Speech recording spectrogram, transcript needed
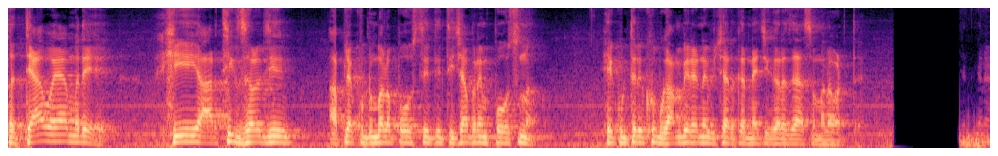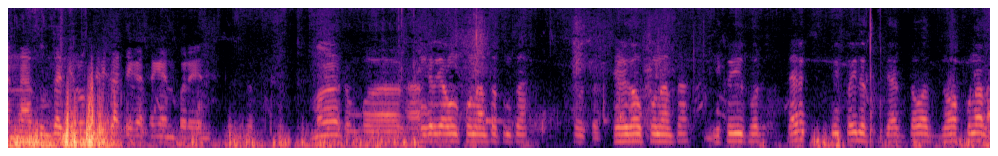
तर त्या वयामध्ये ही आर्थिक झळ जी आपल्या कुटुंबाला पोहोचते ती तिच्यापर्यंत पोहोचणं हे कुठेतरी खूप गांभीर्याने विचार करण्याची गरज आहे असं मला वाटतं शेतकऱ्यांना तुमचा निरोप तरी जाते का सगळ्यांपर्यंत मग हांगरगावून फोन आलता तुमचा? शेळगाव फोन आलता? इकडे फोन डायरेक्ट मी पहिलं त्या जेव्हा जेव्हा फोन आला.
